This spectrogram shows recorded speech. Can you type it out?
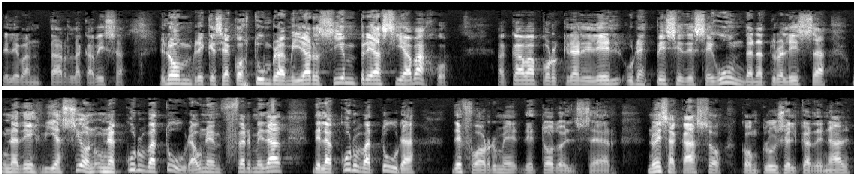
de levantar la cabeza. El hombre que se acostumbra a mirar siempre hacia abajo acaba por crear en él una especie de segunda naturaleza, una desviación, una curvatura, una enfermedad de la curvatura deforme de todo el ser. ¿No es acaso, concluye el cardenal,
